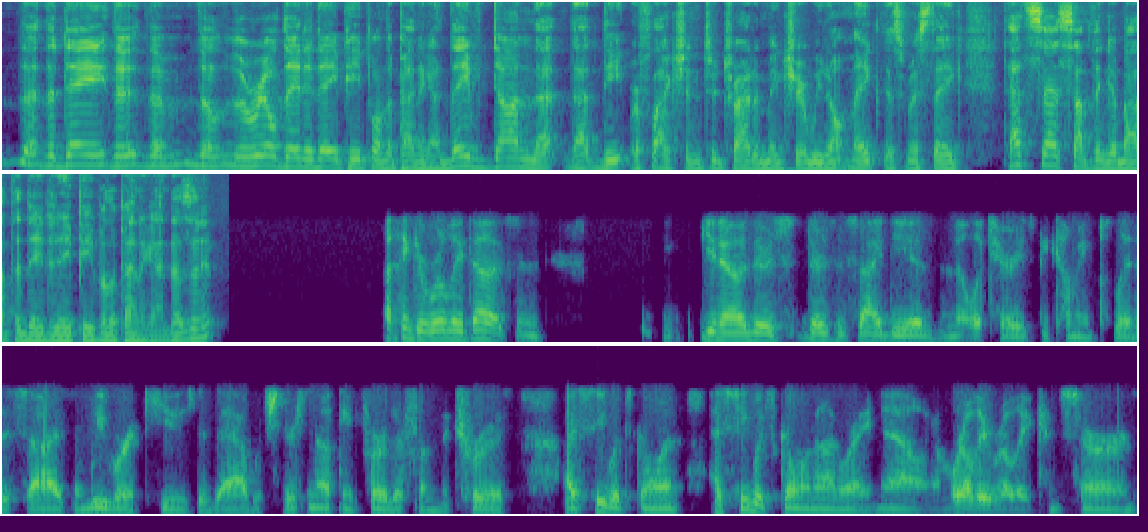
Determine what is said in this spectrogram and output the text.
the, the day, the, the, the, the real day to day people in the Pentagon, they've done that, that deep reflection to try to make sure we don't make this mistake. That says something about the day to day people of the Pentagon, doesn't it? I think it really does. And, you know, there's there's this idea that the military is becoming politicized, and we were accused of that, which there's nothing further from the truth. I see what's going I see what's going on right now, and I'm really really concerned.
